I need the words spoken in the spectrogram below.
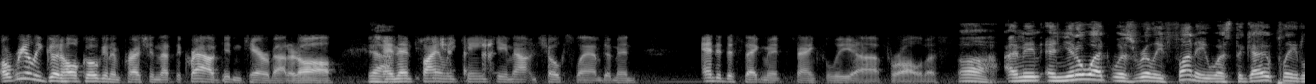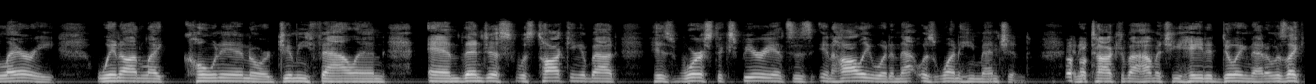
a really good Hulk Hogan impression that the crowd didn't care about at all. Yeah. And then finally Kane came out and choke slammed him and ended the segment, thankfully, uh, for all of us. Oh, I mean, and you know what was really funny was the guy who played Larry went on like Conan or Jimmy Fallon and then just was talking about his worst experiences in Hollywood and that was one he mentioned. And he talked about how much he hated doing that. It was like,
